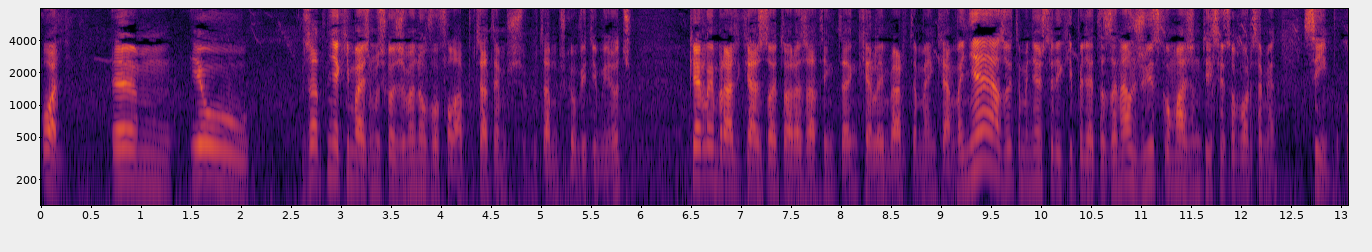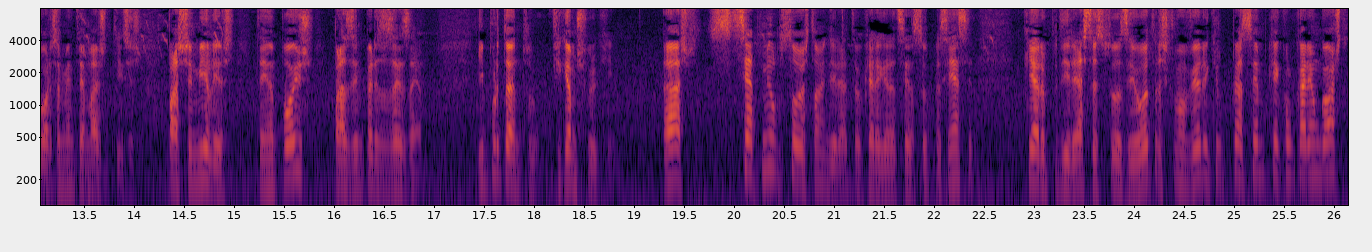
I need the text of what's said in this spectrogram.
Olha, hum, eu já tinha aqui mais umas coisas, mas não vou falar porque já temos, estamos com 20 minutos. Quero lembrar-lhe que às 18 horas já tenho tanque. Quero lembrar-lhe também que amanhã às 8 da manhã estarei aqui para lhe atazanar o juízo com mais notícias sobre o orçamento. Sim, porque o orçamento tem mais notícias. Para as famílias tem apoios, para as empresas é zero. E portanto, ficamos por aqui. As 7 mil pessoas estão em direto. Eu quero agradecer a sua paciência. Quero pedir a estas pessoas e outras que vão ver aquilo que peço sempre, que é colocarem um gosto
